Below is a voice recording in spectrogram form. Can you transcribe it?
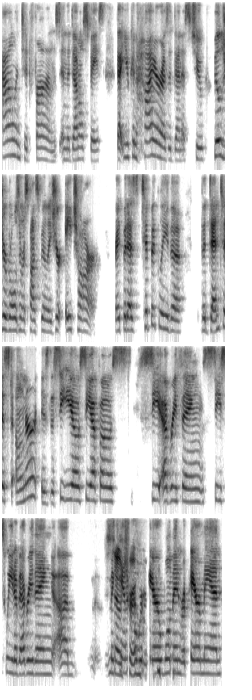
talented firms in the dental space that you can hire as a dentist to build your roles and responsibilities your hr right? But as typically the the dentist owner is the ceo cfo see everything c suite of everything um, mechanical so repair woman repair man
